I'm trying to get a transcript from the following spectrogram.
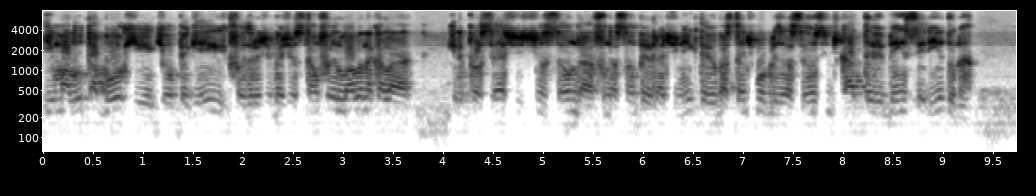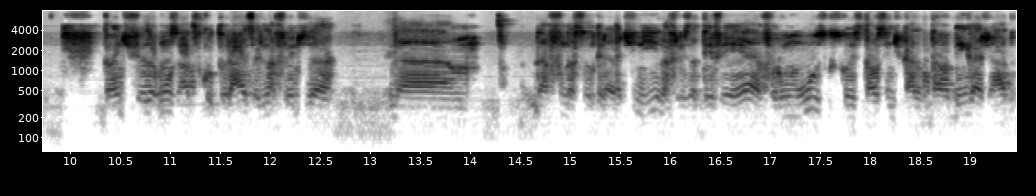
E uma luta boa que, que eu peguei, que foi durante a minha gestão, foi logo naquela aquele processo de extinção da Fundação Piratini, que teve bastante mobilização o sindicato teve bem inserido, né? Então a gente fez alguns atos culturais ali na frente da, da, da Fundação Piratini, na frente da TVE, foram músicos, coisa e tal, o sindicato estava bem engajado.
